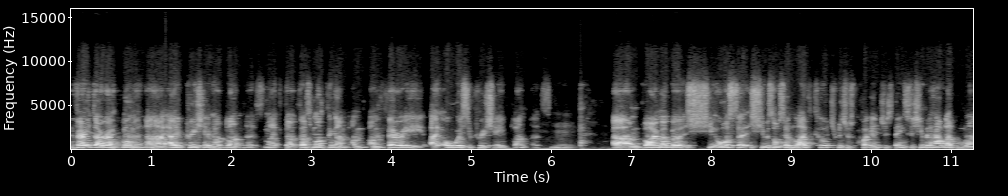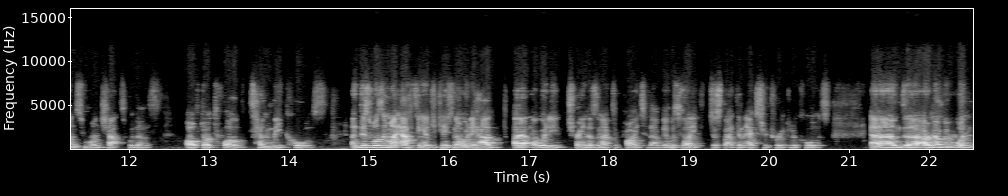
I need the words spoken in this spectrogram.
very direct woman, and I, I appreciate her bluntness. Like that, that's one thing I'm, I'm I'm very I always appreciate bluntness. Mm. Um, but I remember she also she was also a life coach, which was quite interesting. So she would have like one-to-one chats with us after a 12, 10 week course. And this wasn't my acting education. I already had I already trained as an actor prior to that, but it was like just like an extracurricular course. And uh, I remember when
